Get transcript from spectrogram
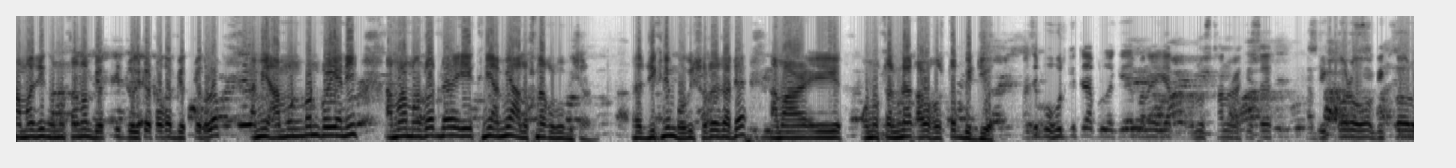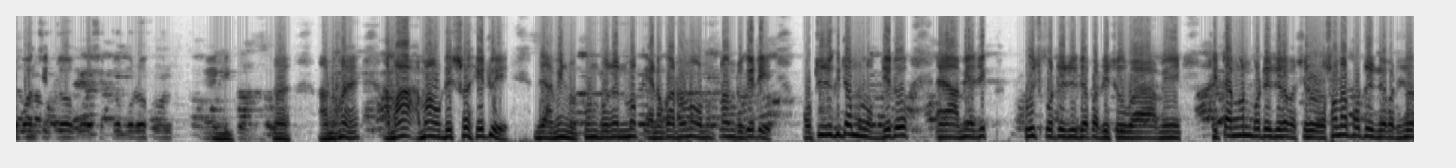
সামাজিক অনুষ্ঠানৰ ব্যক্তি জড়িত থকা ব্যক্তিসকলক আমি আমন্ত্ৰণ কৰি আনি আমাৰ মাজত এইখিনি আমি আলোচনা কৰিব বিচাৰোঁ। যিখিনি ভৱিষ্যতে যাতে আমাৰ এই অনুষ্ঠানবিলাক আৰু সুস্থ বৃদ্ধি হয় আজি বহুত কেইটা আপোনালোকে মানে ইয়াত অনুষ্ঠান ৰাখিছে বৃক্ষ বৃক্ষ ৰোপণ চিত্ৰ চিত্ৰ প্ৰদৰ্শন এ, কি কয়? হয়। আৰু নহয় আমাৰ আমাৰ উদ্দেশ্য সেইটোৱেই যে আমি নতুন প্ৰজন্মক এনেকুৱা ধৰণৰ অনুষ্ঠান যোগেদি প্ৰতিযোগিতামূলক যিহেতু আমি আজি কুইজ প্ৰতিযোগিতা পাতিছোঁ বা আমি চিত্ৰাংকন প্ৰতিযোগিতা পাতিছোঁ ৰচনা প্ৰতিযোগিতা পাতিছোঁ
